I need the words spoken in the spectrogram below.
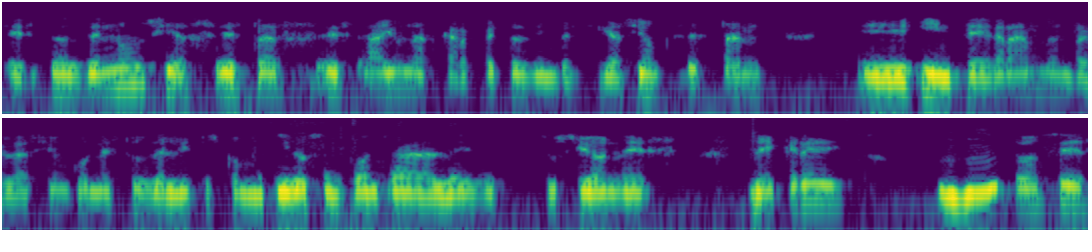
estas denuncias estas hay unas carpetas de investigación que se están eh, integrando en relación con estos delitos cometidos en contra de la ley de instituciones de crédito. Entonces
